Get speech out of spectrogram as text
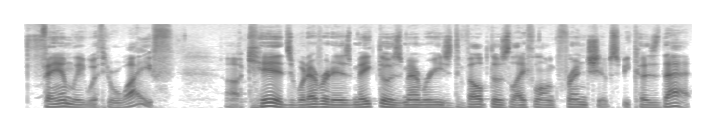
family, with your wife, uh, kids, whatever it is. Make those memories, develop those lifelong friendships because that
